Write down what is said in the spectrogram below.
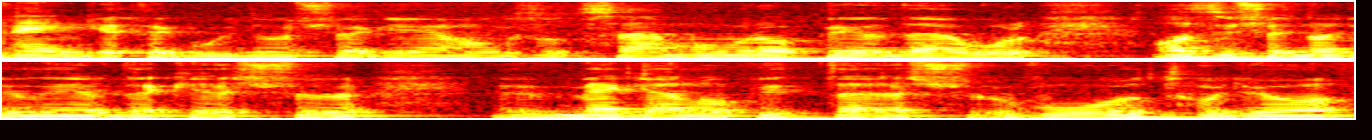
rengeteg újdonság elhangzott számomra, például az is egy nagyon érdekes megállapítás volt, hogy a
